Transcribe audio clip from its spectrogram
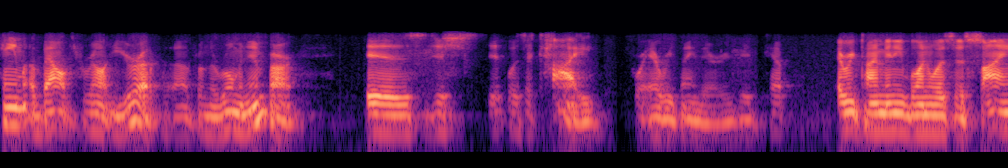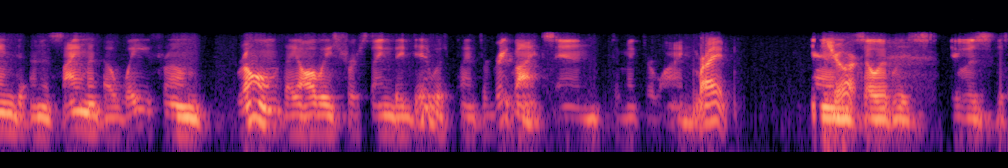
came about throughout Europe uh, from the Roman Empire is just it was a tie for everything there. It, kept every time anyone was assigned an assignment away from Rome, they always first thing they did was plant their grapevines and to make their wine. Right. And sure. So it was it was this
